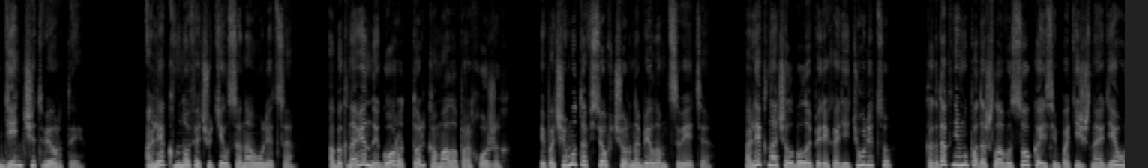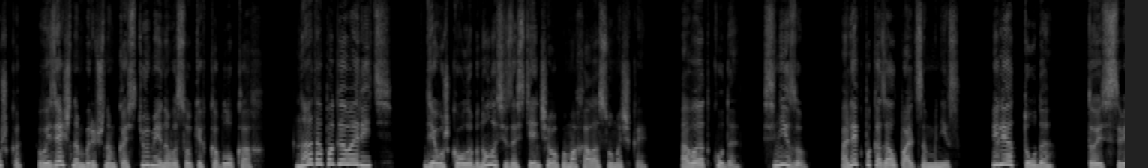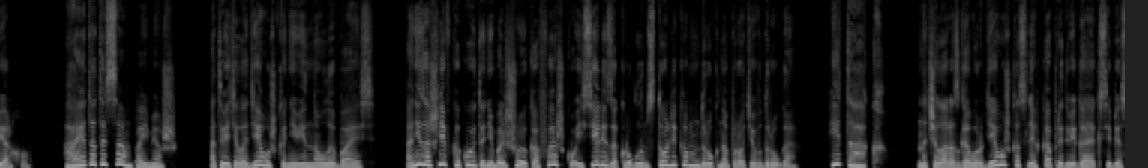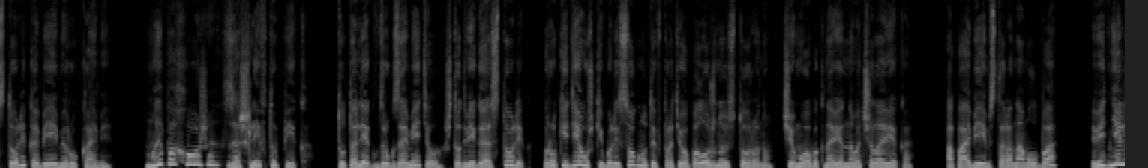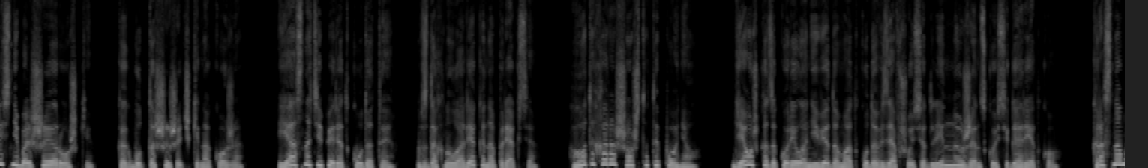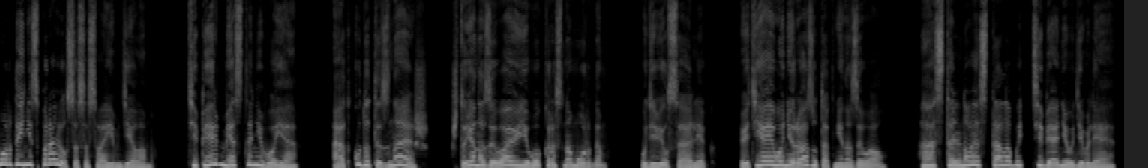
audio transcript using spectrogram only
День четвертый. Олег вновь очутился на улице. Обыкновенный город, только мало прохожих. И почему-то все в черно-белом цвете. Олег начал было переходить улицу, когда к нему подошла высокая и симпатичная девушка в изящном брючном костюме и на высоких каблуках. «Надо поговорить». Девушка улыбнулась и застенчиво помахала сумочкой. «А вы откуда?» «Снизу». Олег показал пальцем вниз. «Или оттуда, то есть сверху. «А это ты сам поймешь», — ответила девушка, невинно улыбаясь. Они зашли в какую-то небольшую кафешку и сели за круглым столиком друг напротив друга. «Итак», — начала разговор девушка, слегка придвигая к себе столик обеими руками. «Мы, похоже, зашли в тупик». Тут Олег вдруг заметил, что, двигая столик, руки девушки были согнуты в противоположную сторону, чем у обыкновенного человека, а по обеим сторонам лба виднелись небольшие рожки, как будто шишечки на коже. «Ясно теперь, откуда ты», — вздохнул Олег и напрягся. «Вот и хорошо, что ты понял». Девушка закурила неведомо откуда взявшуюся длинную женскую сигаретку. Красномордый не справился со своим делом. Теперь вместо него я. «А откуда ты знаешь, что я называю его красномордом?» — удивился Олег. «Ведь я его ни разу так не называл». А остальное, стало быть, тебя не удивляет.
